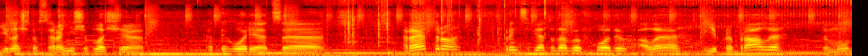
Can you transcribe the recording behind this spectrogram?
і начебто все. Раніше була ще категорія це ретро. В принципі, я туди би входив, але її прибрали. Тому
